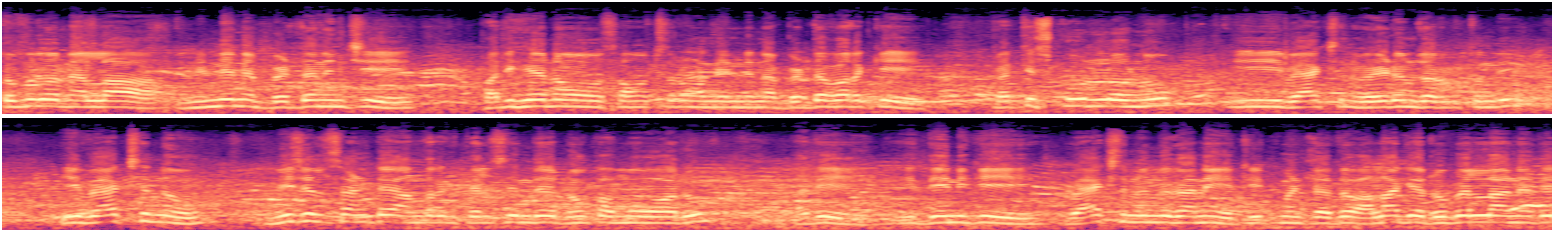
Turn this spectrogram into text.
తొమ్మిదో నెల నిండిన బిడ్డ నుంచి పదిహేనో సంవత్సరం నిండిన బిడ్డ వరకు ప్రతి స్కూల్లోనూ ఈ వ్యాక్సిన్ వేయడం జరుగుతుంది. ఈ వ్యాక్సిన్ మీజిల్స్ అంటే అందరికి తెలిసిందే నూక అమ్మవారు అది దీనికి వ్యాక్సిన్ ఉంది కానీ ట్రీట్మెంట్ లేదు. అలాగే రుబెల్లా అనేది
